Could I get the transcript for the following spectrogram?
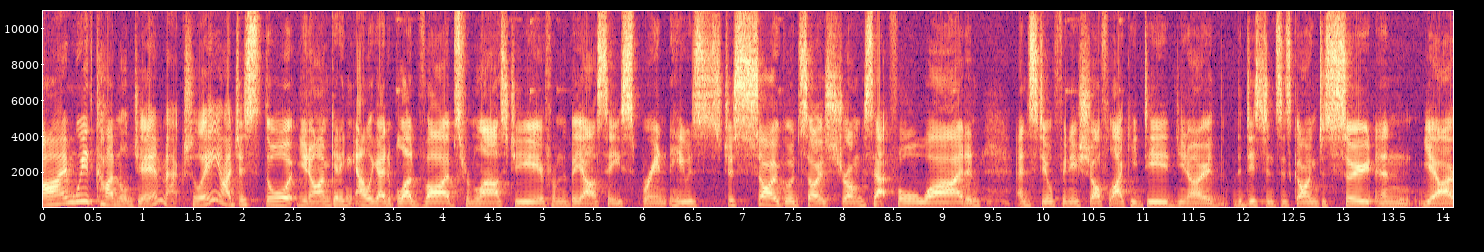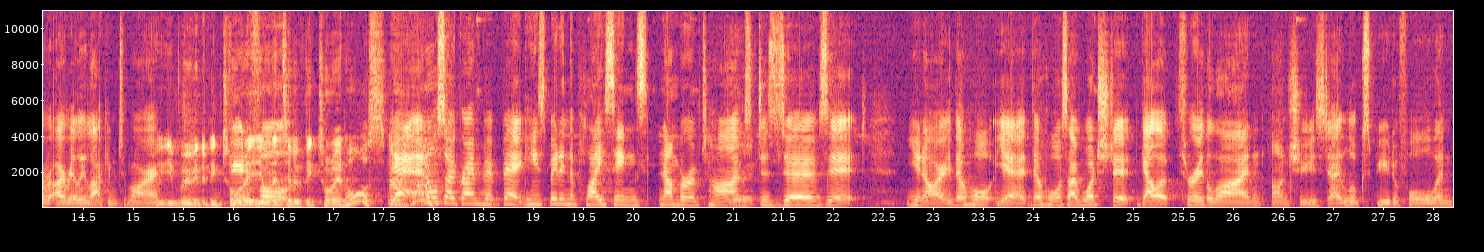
I'm with Cardinal Gem actually. I just thought, you know, I'm getting alligator blood vibes from last year from the BRC sprint. He was just so good, so strong, sat four wide and and still finished off like he did. You know, the distance is going to suit and yeah, I, I really like him tomorrow. Well, you move into Victoria. You want to tip a Victorian horse. Very Yeah, and also Graham Begg. He's been in the placings number of times, Yeah. deserves it. You know, the horse. Yeah, the horse. I watched it gallop through the line on Tuesday. Looks beautiful and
